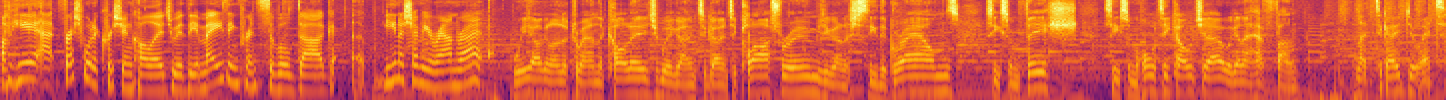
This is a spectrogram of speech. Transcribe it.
I'm here at Freshwater Christian College with the amazing principal, Doug. Uh, you're going to show me around, right? We are going to look around the college. We're going to go into classrooms. You're going to see the grounds, see some fish, see some horticulture. We're going to have fun. Let's go do it.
